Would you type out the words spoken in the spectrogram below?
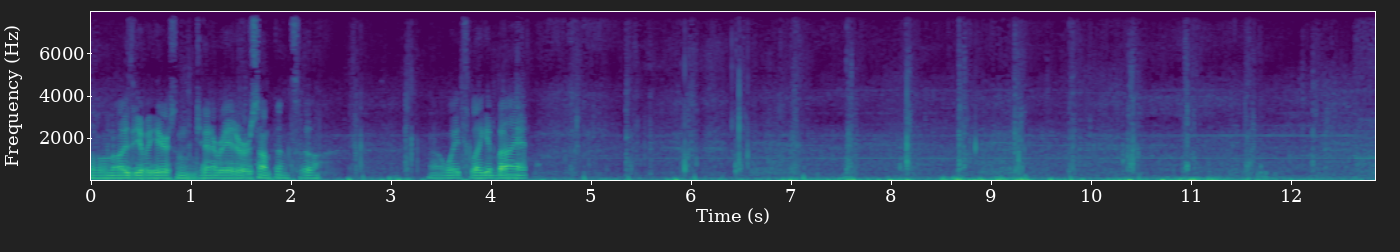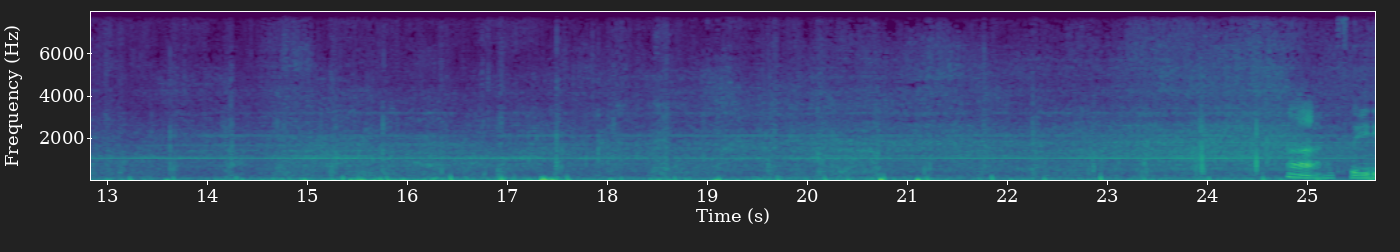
A little noisy over here, some generator or something, so I'll wait till I get by it. Ah, it's the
